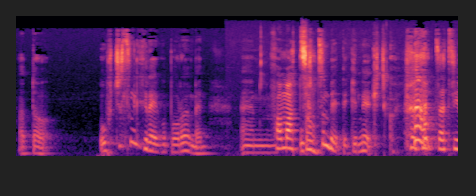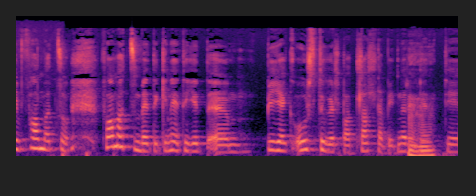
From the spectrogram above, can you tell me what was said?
одоо өвчлсөн гэхээр айгу буруу юм байна. Фомоцсон. байдаг гинэ. За тийм фомоцсон. Фомоцсон байдаг гинэ. Тэгээд би яг өөрсдөө л бодлоо л та бид нар ингээд тий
